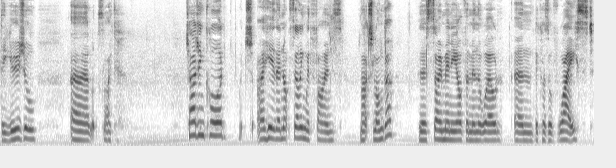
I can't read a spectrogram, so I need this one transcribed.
the usual uh, looks like charging cord, which I hear they're not selling with phones much longer. There's so many of them in the world and because of waste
